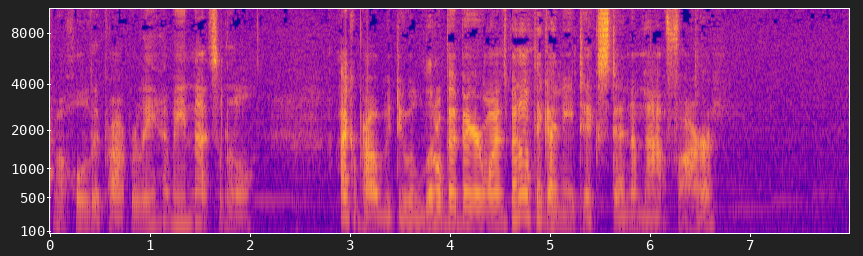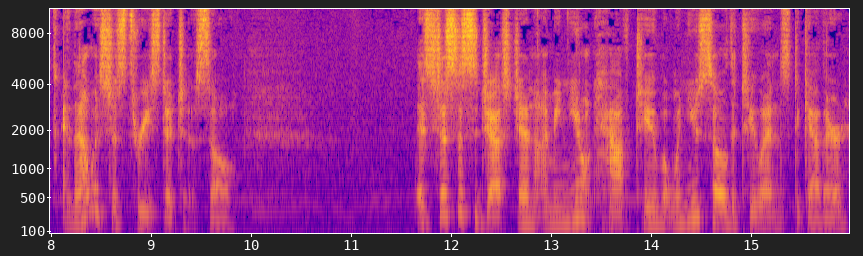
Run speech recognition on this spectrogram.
I'll hold it properly. I mean, that's a little, I could probably do a little bit bigger ones, but I don't think I need to extend them that far. And that was just three stitches, so it's just a suggestion. I mean, you don't have to, but when you sew the two ends together,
